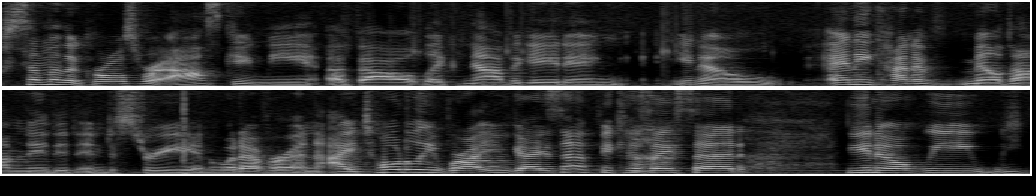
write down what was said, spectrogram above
some of the girls were asking me about like navigating, you know, any kind of male dominated industry and whatever. And I totally brought you guys up because I said, you know, we we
